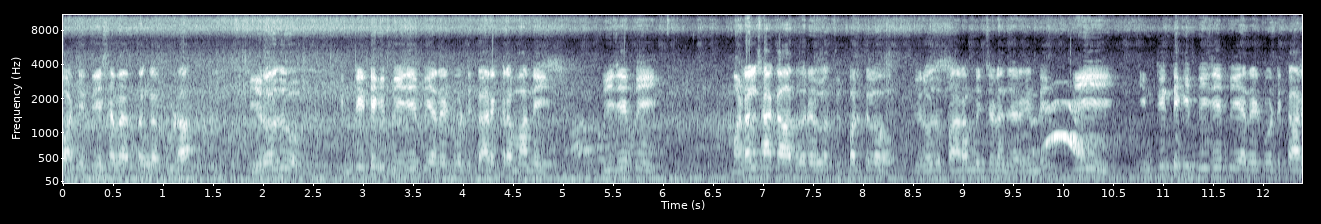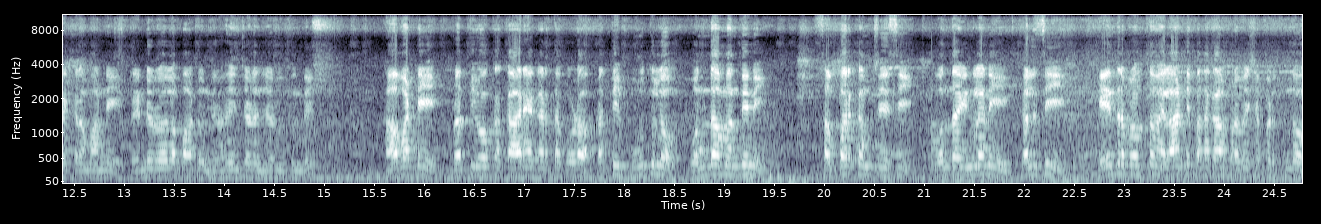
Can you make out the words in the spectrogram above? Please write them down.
పార్టీ దేశవ్యాప్తంగా కూడా ఈరోజు ఇంటింటికి బీజేపీ అనేటువంటి కార్యక్రమాన్ని బీజేపీ మండల శాఖ ఆధ్వర్యంలో తిప్పర్తిలో ఈరోజు ప్రారంభించడం జరిగింది. ఈ ఇంటింటికి బీజేపీ అనేటువంటి కార్యక్రమాన్ని రెండు రోజుల పాటు నిర్వహించడం జరుగుతుంది. కాబట్టి ప్రతి ఒక్క కార్యకర్త కూడా ప్రతి బూత్లో వంద మందిని సంపర్కం చేసి వంద ఇండ్లని కలిసి కేంద్ర ప్రభుత్వం ఎలాంటి పథకాలు ప్రవేశపెడుతుందో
